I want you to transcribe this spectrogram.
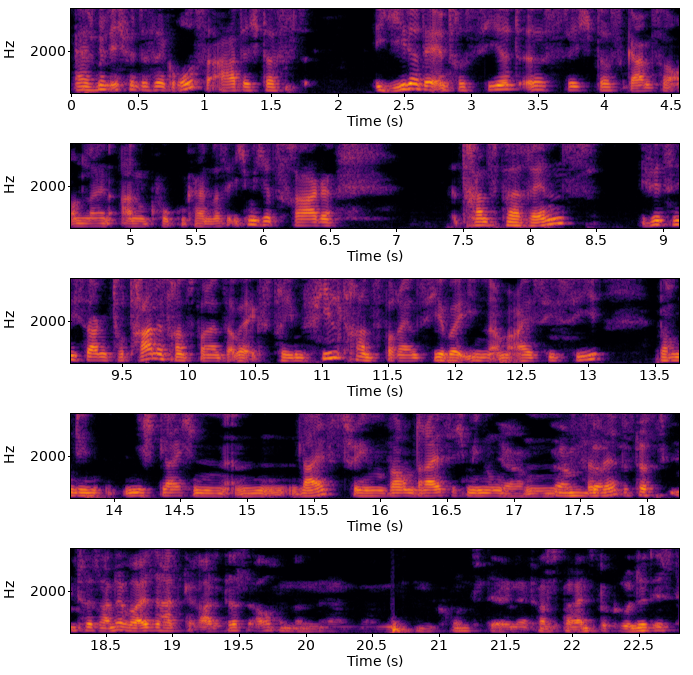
Herr Schmidt, ich finde es sehr großartig, dass jeder, der interessiert ist, sich das Ganze online angucken kann. Was ich mich jetzt frage, Transparenz, ich will jetzt nicht sagen totale Transparenz, aber extrem viel Transparenz hier bei Ihnen am ICC. Warum den nicht gleich einen, einen Livestream? Warum 30 Minuten Ja, ähm, das, versetzt? das interessanterweise hat gerade das auch einen, einen, einen Grund, der in der Transparenz begründet ist.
